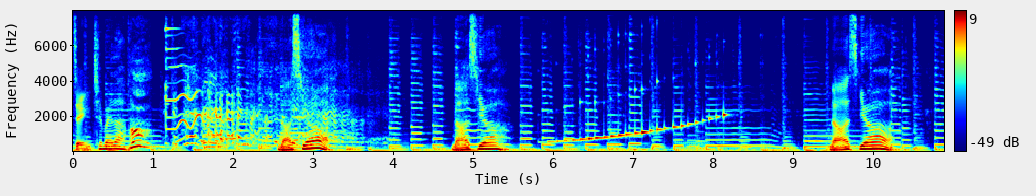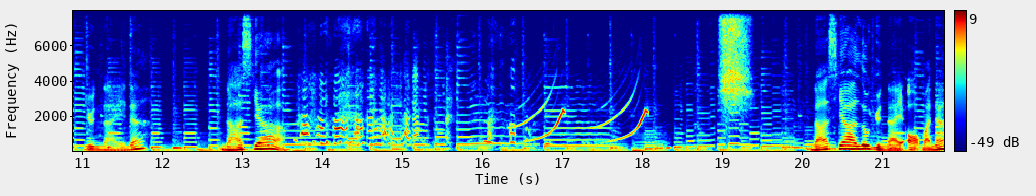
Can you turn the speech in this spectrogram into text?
เจ๋งใช่ไหมล่ะ นาเซีย นาเซียนาเซียอยู่ไหนนะนาเซียชินาเซียลูกอยู่ไหนออกมานะ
